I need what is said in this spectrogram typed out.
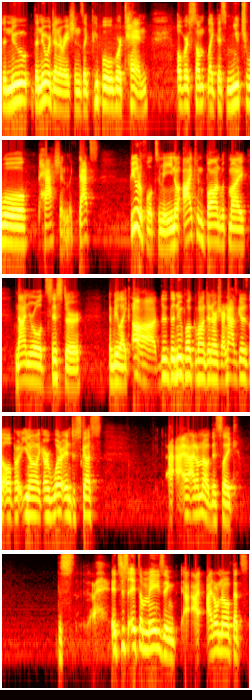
the new the newer generations, like people who are 10, over some like this mutual passion. Like that's beautiful to me. You know, I can bond with my nine year old sister and be like, oh, the, the new Pokemon generation are not as good as the old, po-" you know, like, or what, and discuss. I, I, don't know, this, like, this, it's just, it's amazing. I, I don't know if that's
